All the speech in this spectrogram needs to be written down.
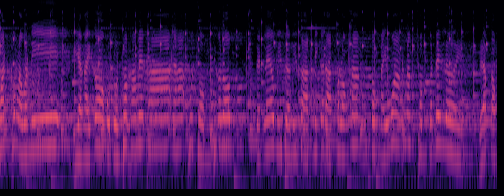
วัดของเราวันนี้ยังไงก็อุดหนุนพ่อค้าแม่ค้านะฮะผู้ชมที่เคารพเสร็จแล้วมีเสือมีศาสตร์มีกระดาษมาลองนั่ง ตรงไหนว่างนั่งชมกันได้เลยนะครับกับ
